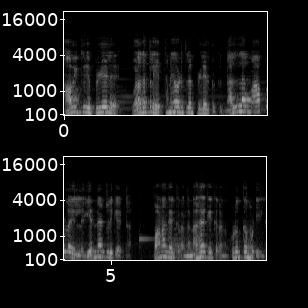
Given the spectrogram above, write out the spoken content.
ஆவிக்குரிய பிள்ளைகள் உலகத்தில் எத்தனையோ இடத்துல பிள்ளைகள் இருக்கு. நல்ல மாப்பிள்ளை இல்லை. என்னன்னு சொல்லி கேட்டா பணம் கேட்குறாங்க நகை கேட்குறாங்க கொடுக்க முடியல.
